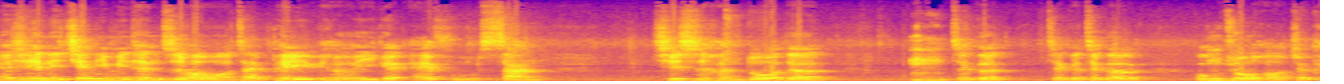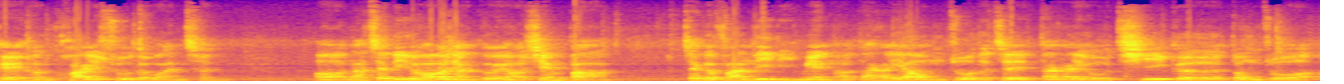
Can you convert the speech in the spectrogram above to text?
因为其实你建立名称之后哦，再配合一个 F 三，其实很多的。这个这个这个工作哈就可以很快速的完成，哦，那这里的话，我想各位哈，先把这个范例里面哈，大概要我们做的这大概有七个动作啊，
